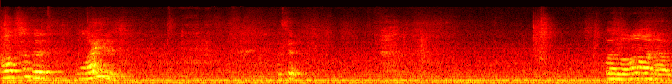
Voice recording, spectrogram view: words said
Also, the light is with a balloon up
